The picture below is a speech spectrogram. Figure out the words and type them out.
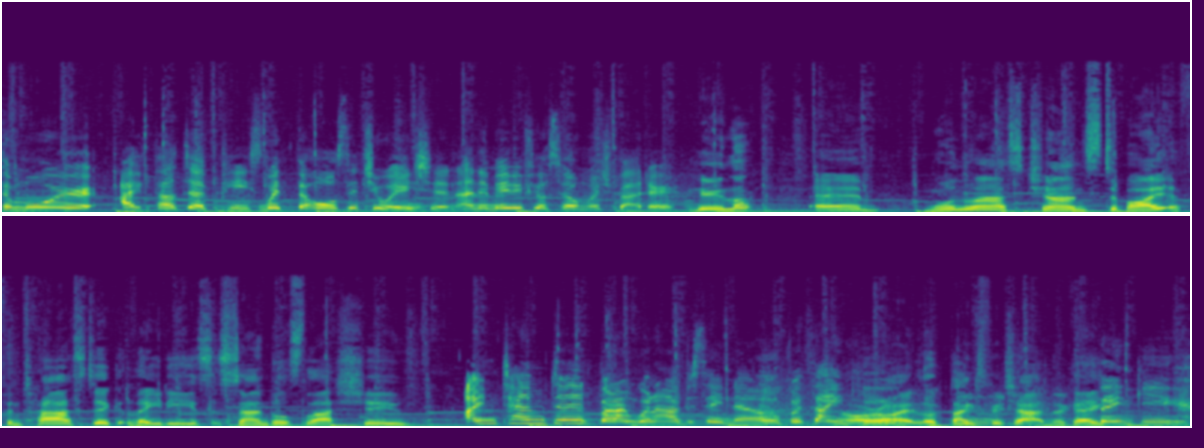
the more I felt at peace with the whole situation, and it made me feel so much better. Here, look. Um, one last chance to buy a fantastic ladies' sandal slash shoe. I'm tempted, but I'm going to have to say no. But thank All you. All right, look, thanks for Mm. chatting, okay? Thank you.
